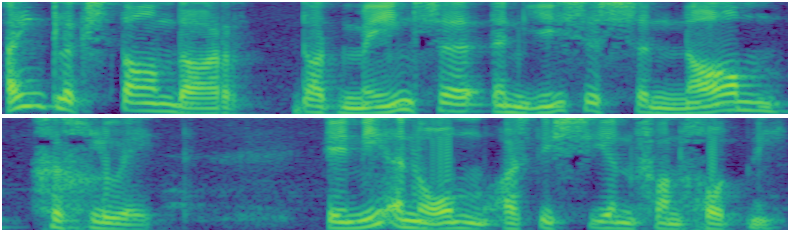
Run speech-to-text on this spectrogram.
Eintlik staan daar dat mense in Jesus se naam geglo het en nie in hom as die seun van God nie.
